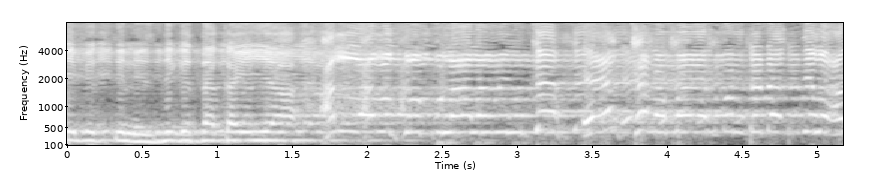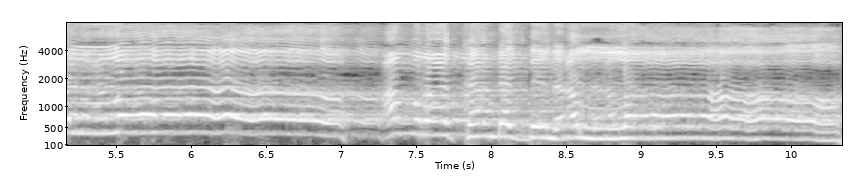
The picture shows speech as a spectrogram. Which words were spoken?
এই ব্যক্তি নিজ দিকে তাকাইয়া আল্লাহ ডাক দিন, আল্লাহ।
